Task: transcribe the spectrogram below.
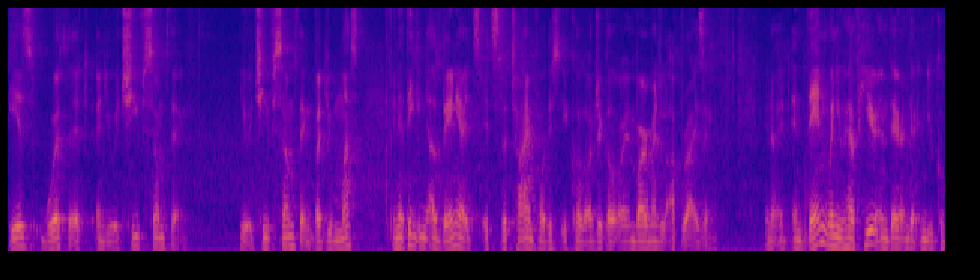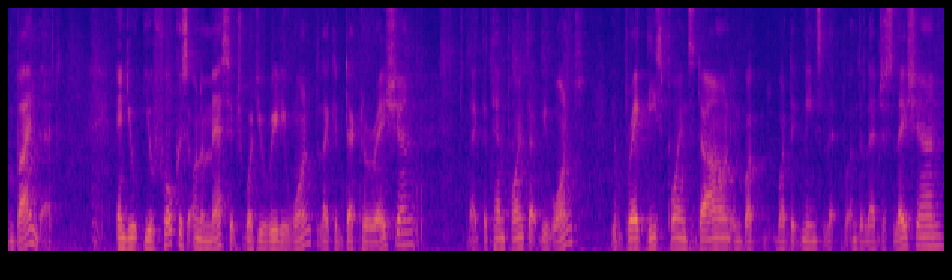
is worth it, and you achieve something. You achieve something, but you must. And I think in Albania, it's it's the time for this ecological or environmental uprising. You know, and, and then when you have here and there and there, and you combine that, and you, you focus on a message, what you really want, like a declaration, like the 10 points that we want. You break these points down in what, what it means on the legislation,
